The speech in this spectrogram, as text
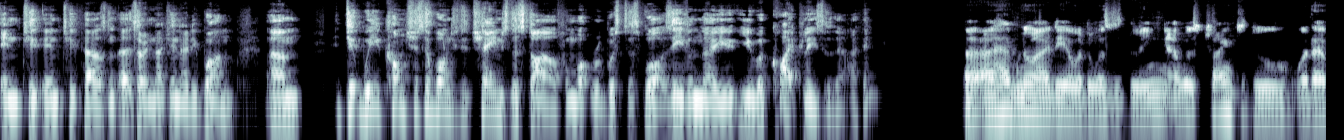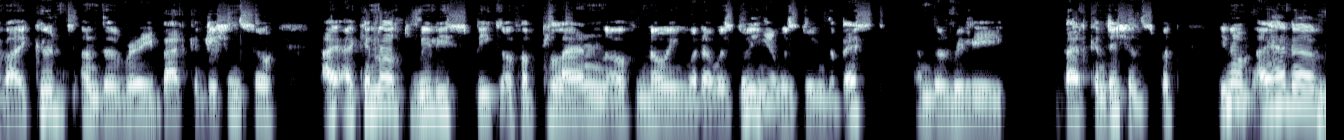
in in two thousand, uh, sorry, nineteen ninety one, um, were you conscious of wanting to change the style from what Robustus was, even though you, you were quite pleased with it? I think. I have no idea what I was doing. I was trying to do whatever I could under very bad conditions. So I, I, cannot really speak of a plan of knowing what I was doing. I was doing the best under really bad conditions. But, you know, I had a,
